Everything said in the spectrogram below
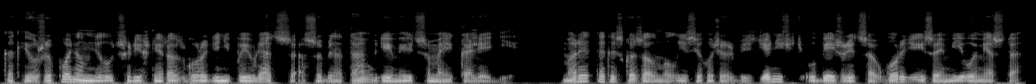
Как я уже понял, мне лучше лишний раз в городе не появляться, особенно там, где имеются мои коллеги. Марет так и сказал, мол, если хочешь бездельничать, убей жреца в городе и займи его место,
